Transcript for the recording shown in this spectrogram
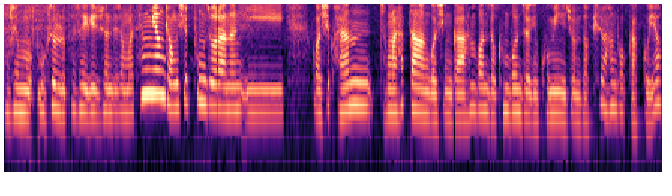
자, 지금 목소리를 높여서 얘기해 주셨는데 정말 생명 경시 풍조라는 이것이 과연 정말 합당한 것인가 한 번 더 근본적인 고민이 좀 더 필요한 것 같고요.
